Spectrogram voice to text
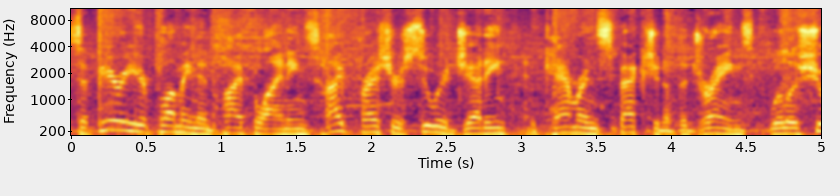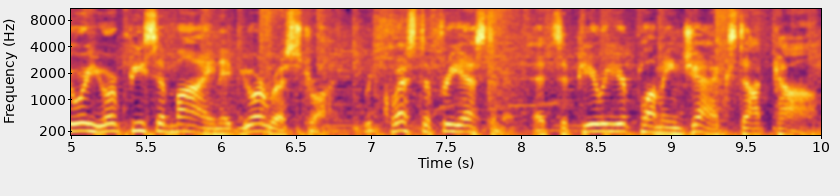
Superior Plumbing and Pipelining's high pressure sewer jetting and camera inspection of the drains will assure your peace of mind at your restaurant. Request a free estimate at SuperiorPlumbingJacks.com.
